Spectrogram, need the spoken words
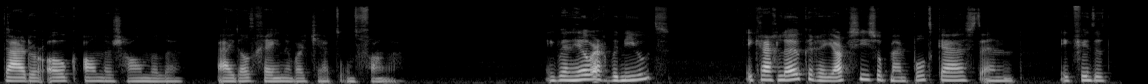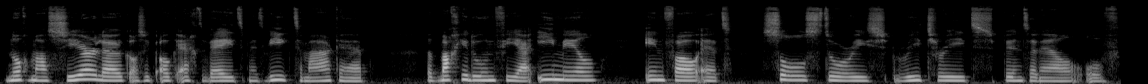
daardoor ook anders handelen bij datgene wat je hebt ontvangen. Ik ben heel erg benieuwd. Ik krijg leuke reacties op mijn podcast en ik vind het nogmaals zeer leuk als ik ook echt weet met wie ik te maken heb. Dat mag je doen via e-mail info of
